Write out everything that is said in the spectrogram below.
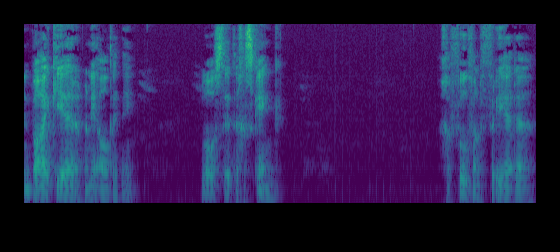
En baie keer, maar nie altyd nie, los dit 'n geskenk. Gevoel van vrede,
